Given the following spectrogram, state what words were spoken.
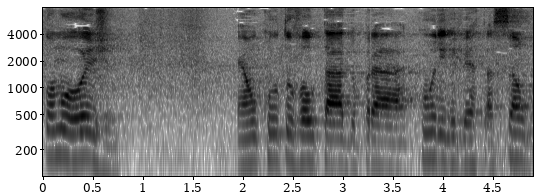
Como hoje é um culto voltado para cura e libertação,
